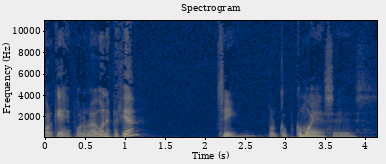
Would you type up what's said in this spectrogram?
¿Por qué? ¿Por algo en especial? Sí, por ¿cómo es? Es,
